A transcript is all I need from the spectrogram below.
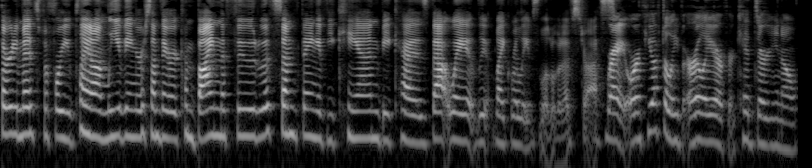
30 minutes before you plan on leaving or something or combine the food with something if you can because that way it like relieves a little bit of stress. Right. Or if you have to leave early or if your kids are, you know,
